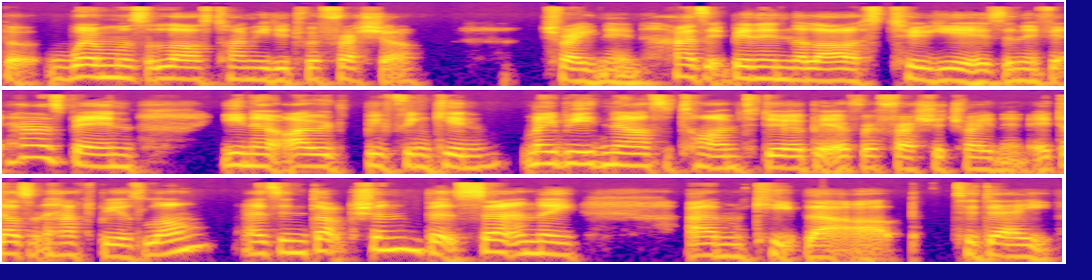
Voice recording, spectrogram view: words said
but when was the last time you did refresher training? Has it been in the last two years? And if it has been, you know, I would be thinking maybe now's the time to do a bit of refresher training. It doesn't have to be as long as induction, but certainly um, keep that up to date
